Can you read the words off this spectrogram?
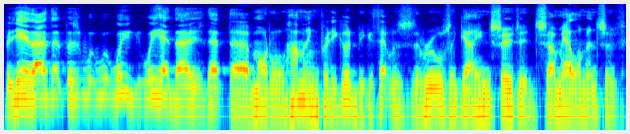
but yeah, that, that was we we had those that uh, model humming pretty good because that was the rules again suited some elements of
